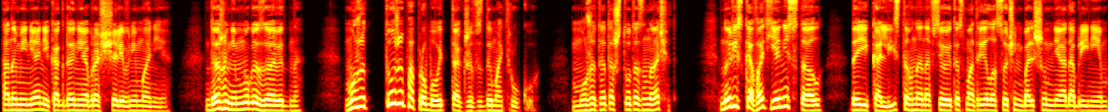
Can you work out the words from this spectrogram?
а на меня никогда не обращали внимания. Даже немного завидно. Может, тоже попробовать так же вздымать руку? Может, это что-то значит? Но рисковать я не стал — да и Калистовна на все это смотрела с очень большим неодобрением,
